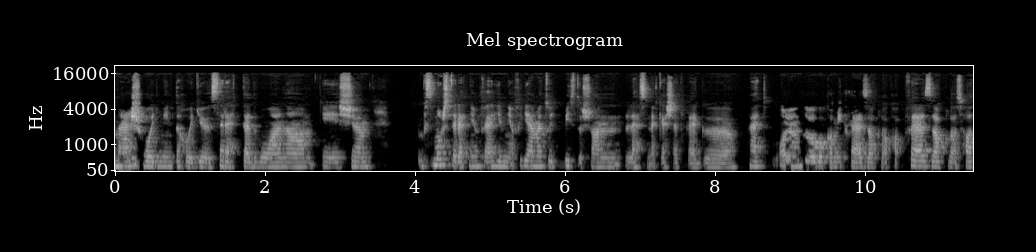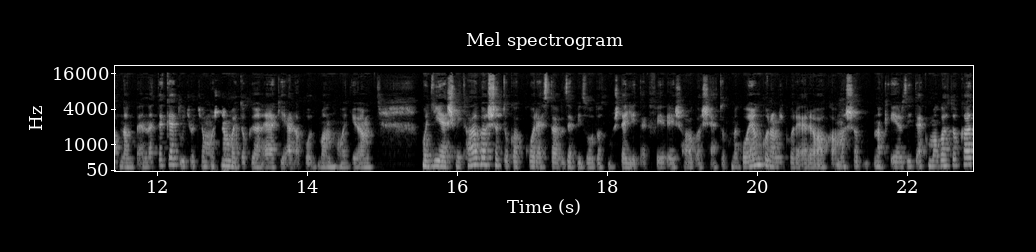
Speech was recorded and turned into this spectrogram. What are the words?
máshogy, mint ahogy szeretted volna, és most szeretném felhívni a figyelmet, hogy biztosan lesznek esetleg hát olyan dolgok, amik felzaklathatnak benneteket, úgyhogy ha most nem vagytok olyan elki állapotban, hogy, hogy ilyesmit hallgassatok, akkor ezt az epizódot most tegyétek félre és hallgassátok meg olyankor, amikor erre alkalmasabbnak érzitek magatokat,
